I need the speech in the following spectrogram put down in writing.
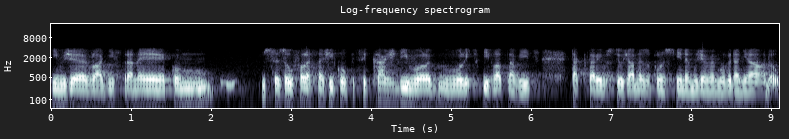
tím, že vládní strany jako se zoufale snaží koupit si každý voličský hlas navíc, tak tady prostě o žádné zodpovědnosti nemůžeme mluvit ani náhodou.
